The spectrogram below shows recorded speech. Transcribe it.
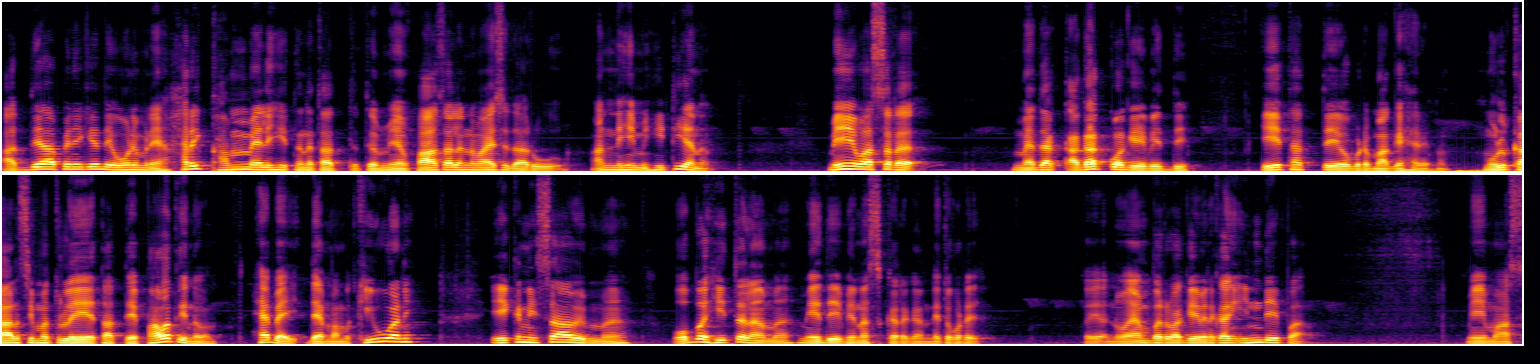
අධ්‍යාපනය කියන්නේ ඕනෙම නෑ. හරි කම්මැලි හිතන තත්ත්වය. මේ පාසල් යන වයසේ දරුවෝ අන්න එහෙම හිටියන මේ වසර මැදක් අගක් වගේ වෙද්දී ඒ තත්ත්වය ඔබට මගහැරෙනවා. මුල් කාල සීම තුල ඒ තත්ත්වය පවතිනවා. හැබැයි දැන් මම කිව්වනේ. ඒක නිසාවෙන්ම ඔබ හිතලම මේ දේ වෙනස් කරගන්න. එතකොට ඔය නොවැම්බර් වගේ වෙනකන් ඉන්න එපා. මේ මාස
